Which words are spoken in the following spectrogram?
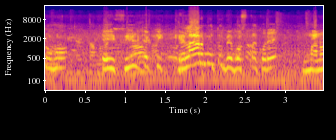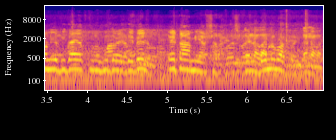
সহ এই ফিল্ড একটি খেলার মতো ব্যবস্থা করে মাননীয় বিধায়ক মহোদয় দেবেন এটা আমি আশা রাখছি। ধন্যবাদ। ধন্যবাদ।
